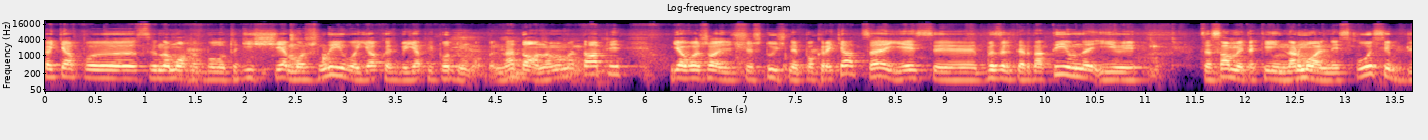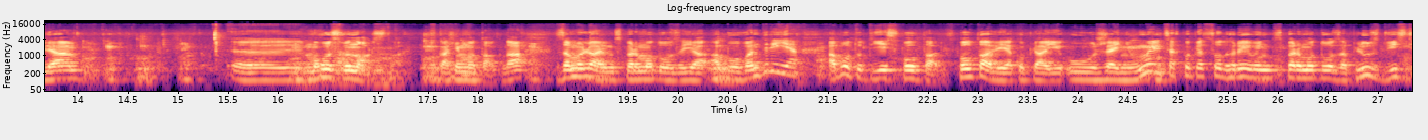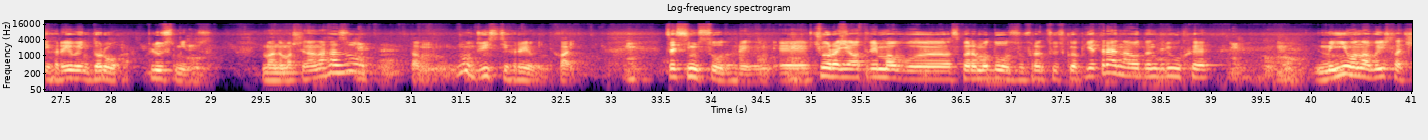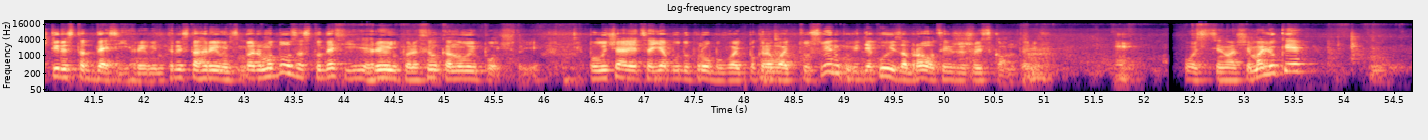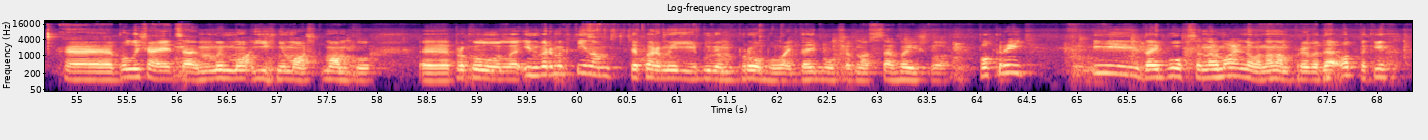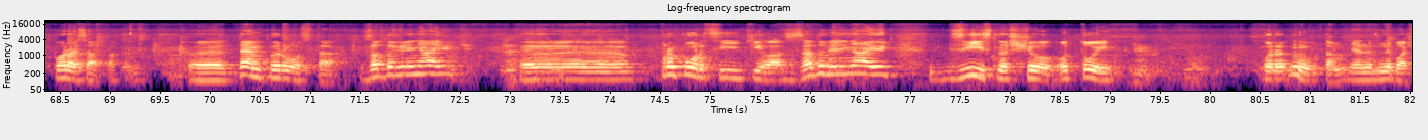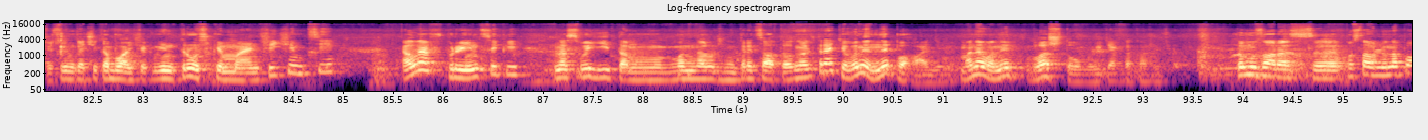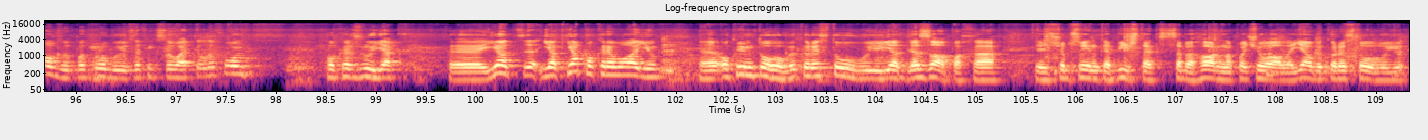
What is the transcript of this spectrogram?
хоча б е, свиноматок було, тоді ще можливо, якось би я б і подумав. би. На даному етапі я вважаю, що штучне покриття це є е, безальтернативне і це саме такий нормальний спосіб для е, мого свинарства, скажімо так. Да? Замовляємо спермодози я або в Андрія, або тут є в Полтаві. В Полтаві я купляю у Жені в Мильцях по 500 гривень спермодоза, плюс 200 гривень дорога, плюс-мінус. У мене машина на газу, там ну, 200 гривень, хай. Це 700 гривень. Е, Вчора я отримав е, спермодозу французького п'єтрена від Андрюхи. Мені вона вийшла 410 гривень. 300 гривень спермодоза, 110 гривень пересилка новою почтою. Получається, я буду пробувати покривати ту свинку, від якої забрав оцих же 6 кантерів. Ось ці наші малюки. Е, Получається, ми їхню мамку прокололи інвермектином. Тепер ми її будемо пробувати, дай Бог, щоб у нас все вийшло покрити. І дай Бог, все нормально, вона нам приведе от таких поросяток. Е, Темпи росту задовільняють. е, Пропорції тіла задовільняють. Звісно, що отой пор- ну, там, я не бачу, свинка чи кабанчик, він трошки менший, ніж ці. Але в принципі на свої там вони народжені 30.03, вони непогані. Мене вони влаштовують, як то кажуть. Тому зараз е, поставлю на паузу, попробую зафіксувати телефон, покажу, як, е, я, як я покриваю. Е, Окрім того, використовую я для запаха, щоб свинка більш так себе гарно почувала, я використовую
